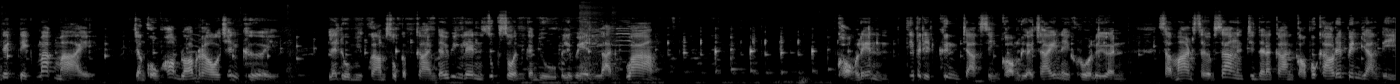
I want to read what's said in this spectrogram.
เด็กๆมากมายยังคงห้อมล้อมเราเช่นเคย และดูมีความสุขกับการได้วิ่งเล่นซุกซนกันอยู่บริเวณลานกว้าง ของเล่นที่ประดิษฐ์ขึ้นจากสิ่งของเหลือใช้ในครัวเรือน สามารถเสริมสร้างจินตนาการของพวกเขาได้เป็นอย่างดี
